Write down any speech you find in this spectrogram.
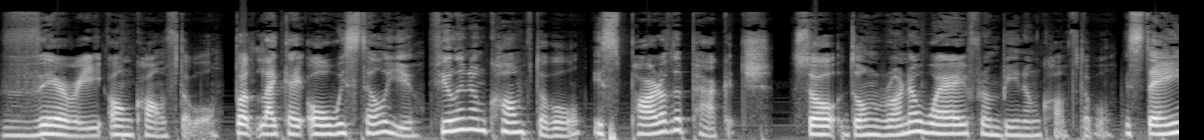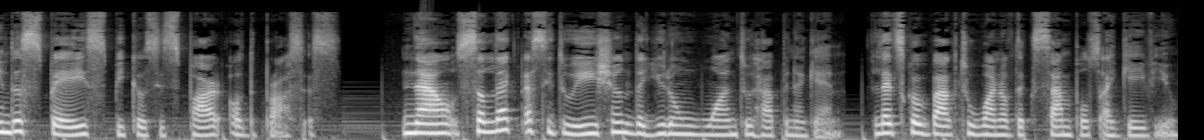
very uncomfortable. But like I always tell you, feeling uncomfortable is part of the package. So don't run away from being uncomfortable. Stay in the space because it's part of the process. Now, select a situation that you don't want to happen again. Let's go back to one of the examples I gave you.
